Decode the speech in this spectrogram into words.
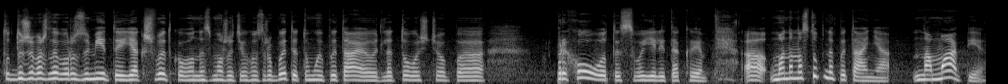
Тут дуже важливо розуміти, як швидко вони зможуть його зробити, тому і питаю для того, щоб е, приховувати свої літаки. Е, У мене наступне питання. На мапі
